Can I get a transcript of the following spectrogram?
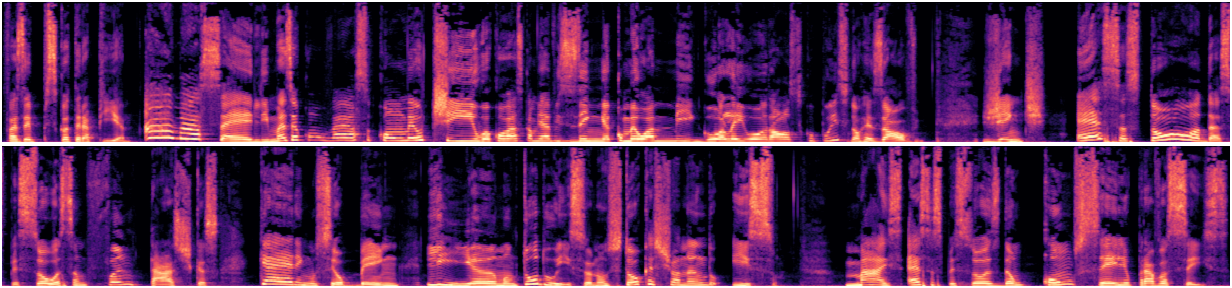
fazer psicoterapia? Ah, Marcele, mas eu converso com o meu tio, eu converso com a minha vizinha, com meu amigo, eu leio horóscopo, isso não resolve? Gente, essas todas pessoas são fantásticas, querem o seu bem, lhe amam, tudo isso. Eu não estou questionando isso. Mas essas pessoas dão conselho para vocês.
